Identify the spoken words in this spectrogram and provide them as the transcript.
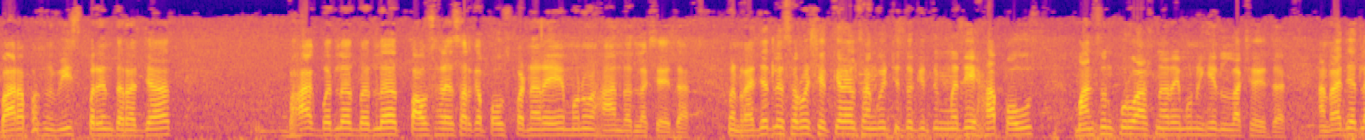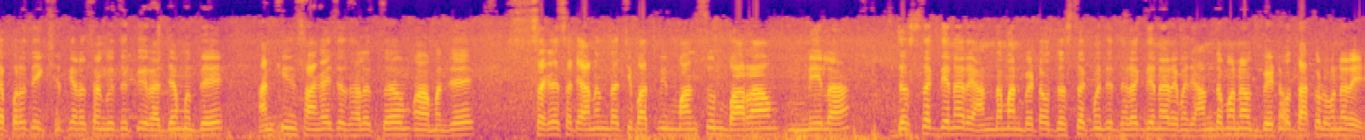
बारापासून वीसपर्यंत राज्यात भाग बदलत बदलत पावसाळ्यासारखा पाऊस पडणार आहे म्हणून हा अंदाज लक्षात येतात पण राज्यातल्या सर्व शेतकऱ्याला सांगू इच्छितो की तुम्ही मध्ये हा पाऊस मान्सून पूर्व असणार आहे म्हणून हे लक्षात येतं. आणि राज्यातल्या परत एक शेतकऱ्याला सांगू इच्छितो की राज्यामध्ये आणखीन सांगायचं झालं तर म्हणजे सगळ्यासाठी आनंदाची बातमी मान्सून बारा मेला दस्तक देणार आहे अंदमान बेटावर दस्तक म्हणजे धडक देणार आहे म्हणजे अंदमानावर बेटावर दाखल होणार आहे.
